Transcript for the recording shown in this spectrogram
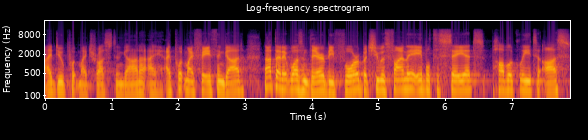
I do put my trust in God. I, I put my faith in God. Not that it wasn't there before, but she was finally able to say it publicly to us.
